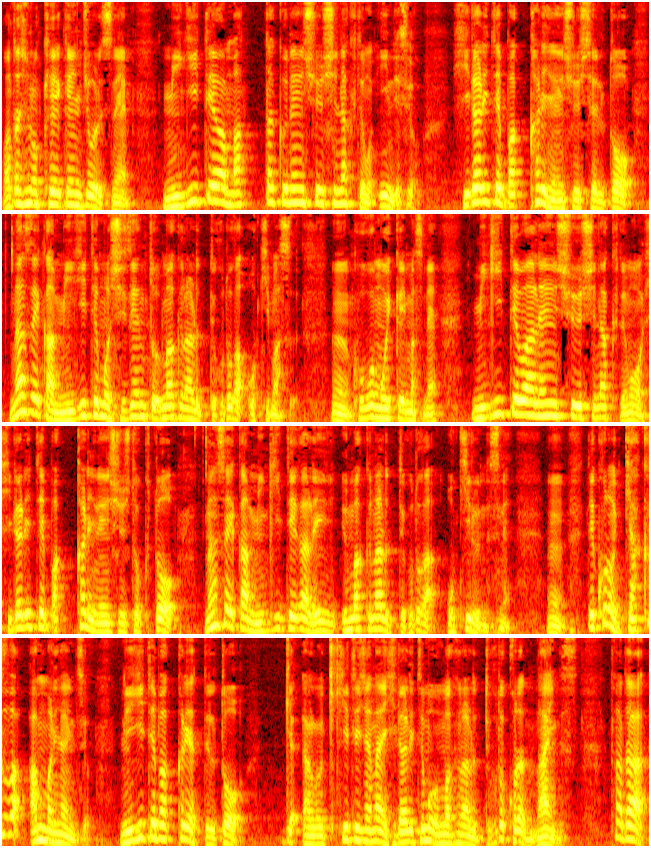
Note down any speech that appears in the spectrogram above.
私の経験上ですね、右手は全く練習しなくてもいいんですよ。左手ばっかり練習してると、なぜか右手も自然と上手くなるってことが起きます。うん、ここもう一回言いますね。右手は練習しなくても、左手ばっかり練習しておくと、なぜか右手が上手くなるってことが起きるんですね。うん。で、この逆はあんまりないんですよ。右手ばっかりやってると、あの利き手じゃない左手も上手くなるってことはこれはないんです。ただ、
